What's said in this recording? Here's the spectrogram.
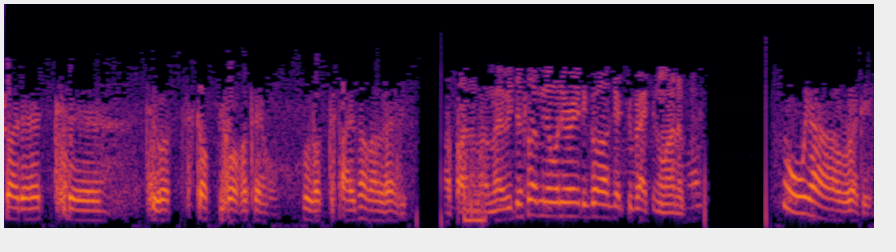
straight ahead uh, to a stop before hotel. Lot 5 November Heavy. South 5 November Heavy. Just let me know when you're ready to go. I'll get you back in the lineup. We are ready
